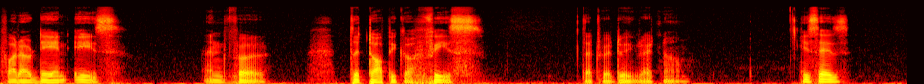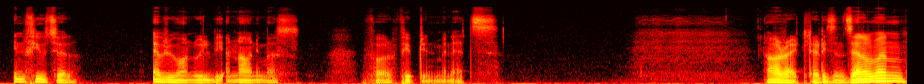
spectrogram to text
for our day and age, and for the topic of face that we're doing right now. He says, in future, everyone will be anonymous for 15 minutes. All right, ladies and gentlemen,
